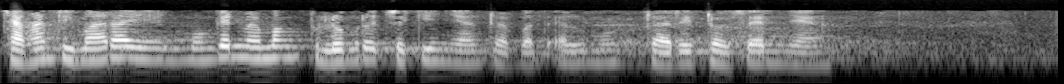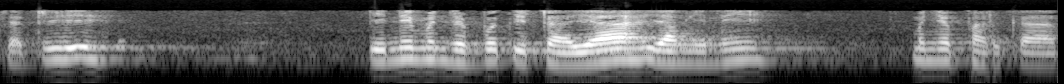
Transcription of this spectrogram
Jangan dimarahin, mungkin memang belum rezekinya dapat ilmu dari dosennya. Jadi ini menjemput hidayah, yang ini menyebarkan.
